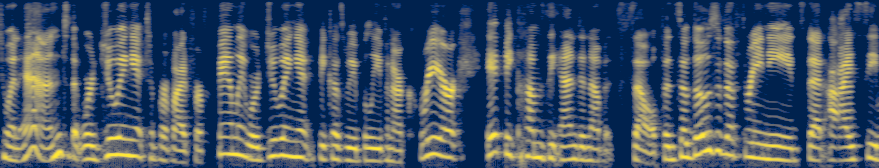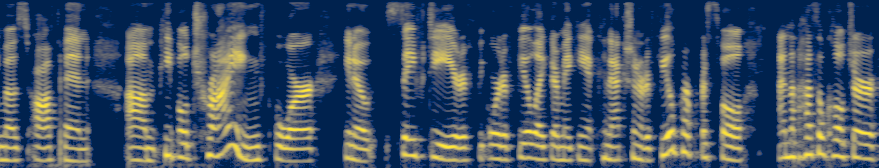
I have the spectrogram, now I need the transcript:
to an end, that we're doing it to provide for family, we're doing it because we believe in our career, it becomes the end in of itself. And so those are the three needs that I see most often um, people trying for, you know, safety or to, or to feel like they're making a connection or to feel purposeful. And the hustle culture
